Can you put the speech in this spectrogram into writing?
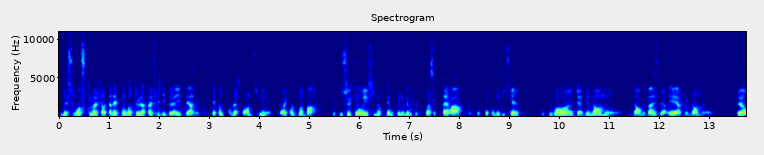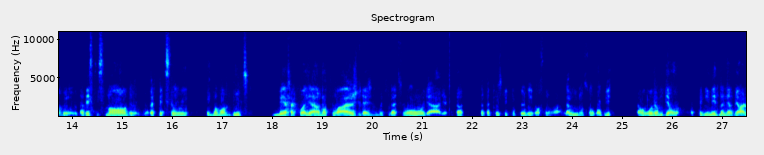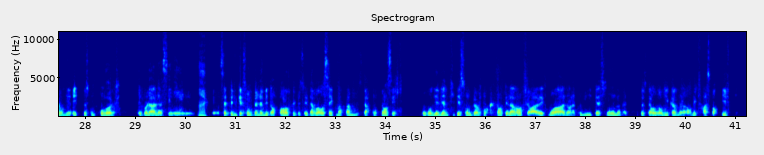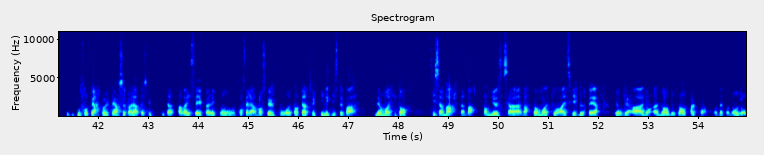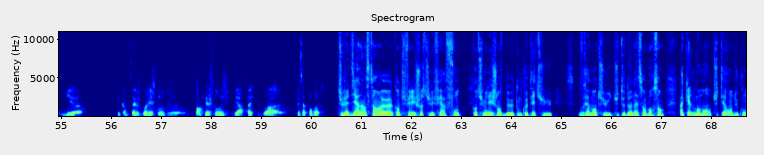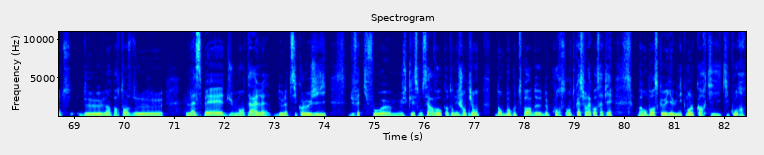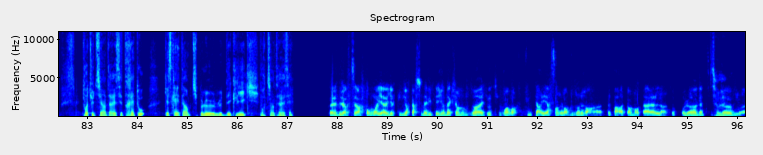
il y a souvent cette image sur Internet qu'on voit que la face visible de l'iceberg, mais tout ce qu'il y a comme fondation en dessous, c'est vrai qu'on ne le voit pas. Et tous ceux qui ont réussi dans quelque domaine que ce soit, c'est très rare, c'est tomber du ciel. C'est souvent euh, qu'il y a d'énormes, énormes bases derrière, d'énormes heures d'investissement, de, de, réflexion, de moments de doute. Mais à chaque fois, il y a un entourage, il y a une motivation, il y a, il y a tout, un, tout, un, tas de choses qui font que les gens sont là où ils en sont aujourd'hui. En gros, j'ai envie de dire, on, entre guillemets, de manière générale, on mérite que ce qu'on provoque Et voilà, là, c'est cette éducation que je donne à mes enfants, que j'essaie d'avoir aussi avec ma femme, de se faire confiance. Et aujourd'hui, elle vient de quitter son job pour tenter l'aventure avec moi dans la communication, dans la peut se faire aujourd'hui comme en extra sportif. Du coup, faut faire, faut le faire ce pas-là, parce que tu as un travail safe avec ton, salaire mensuel pour tenter un truc qui n'existe pas, mais au moins tu tentes. Si ça marche, ça marche, tant mieux. Si ça marche pas, au moins tu auras essayé de le faire et on verra dans un an, deux ans, on fera le point. En attendant, aujourd'hui, euh, c'est comme ça que je vois les choses. Tente les choses et après tu vois euh, que ça provoque. Tu l'as dit à l'instant, euh, quand tu fais les choses, tu les fais à fond. Quand tu mets les chances de ton côté, tu vraiment tu, tu te donnes à 100%. À quel moment tu t'es rendu compte de l'importance de l'aspect du mental, de la psychologie, du fait qu'il faut euh, muscler son cerveau quand on est champion? Dans beaucoup de sports de, de course, en tout cas sur la course à pied, bah on pense qu'il y a uniquement le corps qui, qui court. Toi, tu t'y es intéressé très tôt. Qu'est-ce qui a été un petit peu le, le déclic pour t'y intéresser? Déjà, il faut savoir que pour moi, il y, a, il y, a, plusieurs personnalités. Il y en a qui en ont besoin et d'autres qui vont avoir toute une carrière sans avoir besoin d'avoir un préparateur mental, un sophrologue, un psychologue ou,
